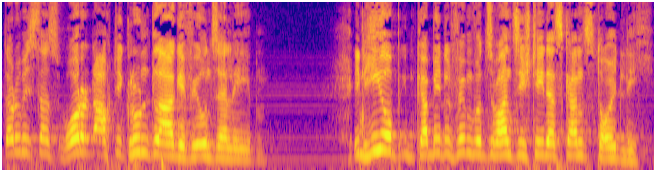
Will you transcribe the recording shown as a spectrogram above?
Darum ist das Wort auch die Grundlage für unser Leben. In Hiob im Kapitel 25 steht das ganz deutlich.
